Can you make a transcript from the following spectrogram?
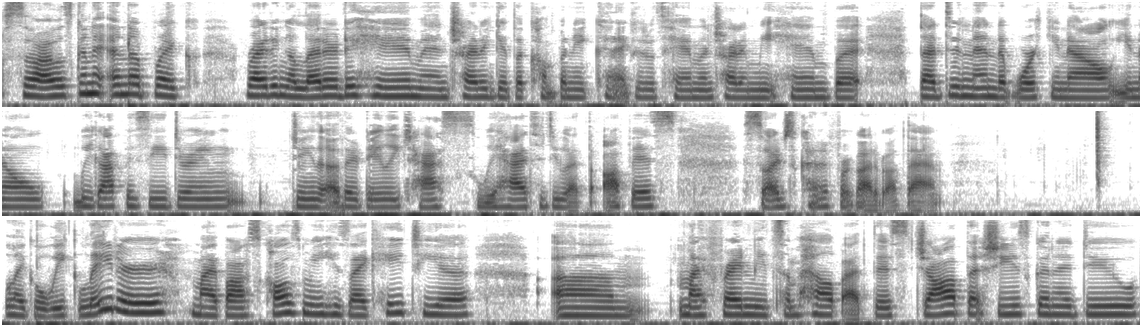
so I was gonna end up like writing a letter to him and try to get the company connected with him and try to meet him, but that didn't end up working out. You know, we got busy during doing the other daily tasks we had to do at the office. So I just kind of forgot about that. Like a week later, my boss calls me. He's like, Hey, Tia, um, my friend needs some help at this job that she's going to do.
